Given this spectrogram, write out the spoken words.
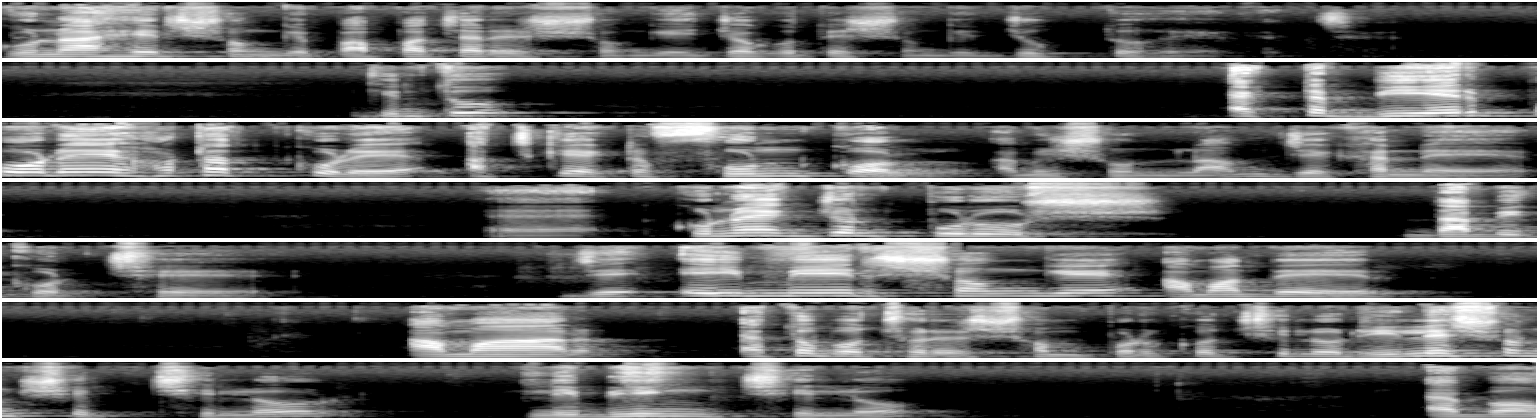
গুনাহের সঙ্গে পাপাচারের সঙ্গে এই জগতের সঙ্গে যুক্ত হয়ে গেছে। কিন্তু একটা বিয়ের পরে হঠাৎ করে আজকে একটা ফোন কল আমি শুনলাম যেখানে কোনো একজন পুরুষ দাবি করছে যে এই মেয়ের সঙ্গে আমাদের, আমার এত বছরের সম্পর্ক ছিল রিলেশনশিপ ছিল লিভিং ছিল, এবং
